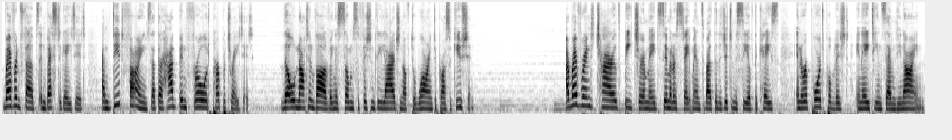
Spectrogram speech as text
Reverend Phelps investigated and did find that there had been fraud perpetrated, though not involving a sum sufficiently large enough to warrant a prosecution. A Reverend Charles Beecher made similar statements about the legitimacy of the case in a report published in 1879,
